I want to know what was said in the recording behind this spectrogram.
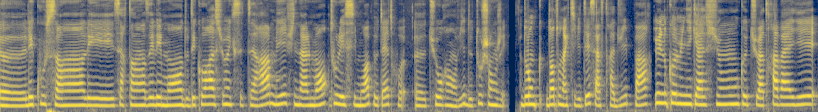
euh, les coussins, les, certains éléments de décoration, etc. Mais finalement, tous les six mois, peut-être, tu auras envie de tout changer. Donc, dans ton activité, ça se traduit par une communication que tu as travaillée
